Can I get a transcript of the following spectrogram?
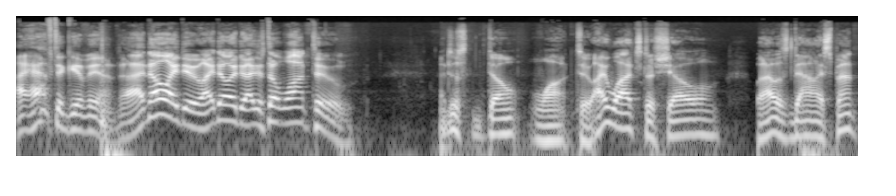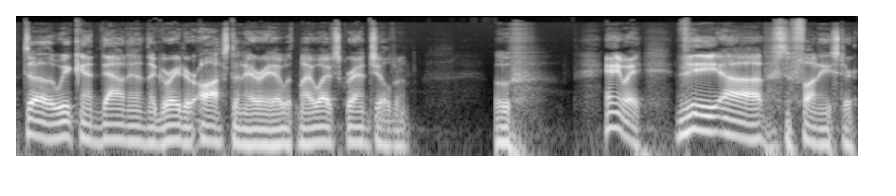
I have to give in. I know I do. I know I do. I just don't want to. I just don't want to. I watched a show when I was down. I spent uh, the weekend down in the greater Austin area with my wife's grandchildren. Oof. Anyway, the uh, a fun Easter,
